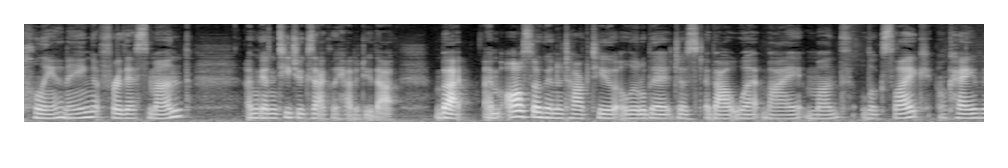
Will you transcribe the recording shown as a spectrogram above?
planning for this month. I'm going to teach you exactly how to do that. But I'm also going to talk to you a little bit just about what my month looks like, okay?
